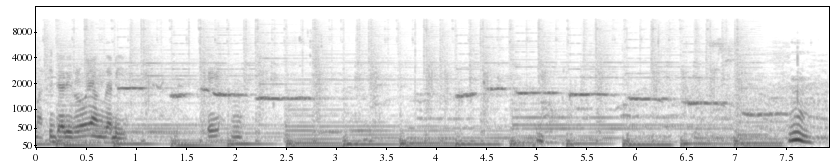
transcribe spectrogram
masih dari loyang tadi. Oke. hmm. Hmm.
